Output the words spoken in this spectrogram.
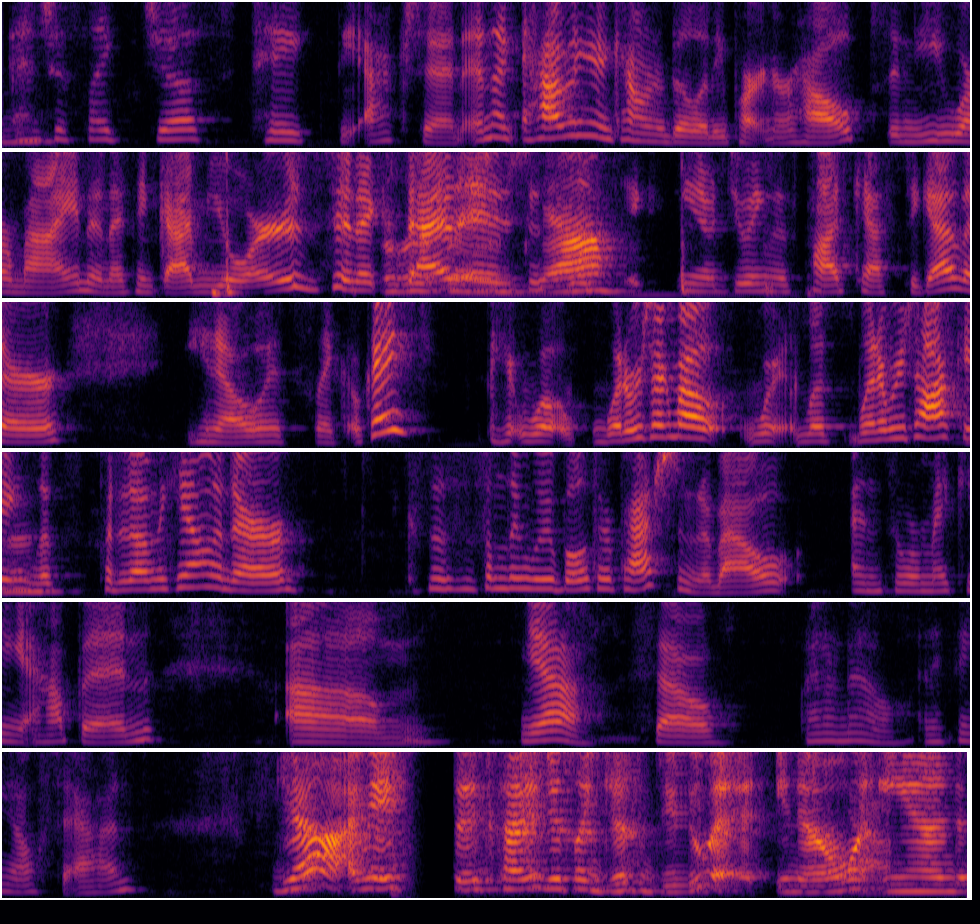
And just like just take the action. And like having an accountability partner helps and you are mine and i think i'm yours to an extent. And it's just Yeah. like, you know doing this podcast together you know it's like okay here, what, what are we talking about? Let's when are we talking? Mhm. let's put it on the calendar. Because this is something we both are passionate about and so we're making it happen um yeah so i don't know anything else to add Yeah, I mean, it's, it's kind of just like just do it, you know. Yeah. And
